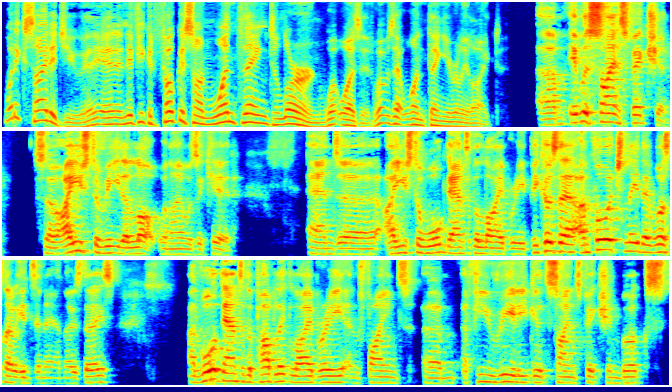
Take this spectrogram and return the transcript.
What excited you? And if you could focus on one thing to learn, what was it? What was that one thing you really liked? Um, it was science fiction. So I used to read a lot when I was a kid. And uh, I used to walk down to the library because there, unfortunately, there was no internet in those days. I'd walk down to the public library and find um, a few really good science fiction books,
